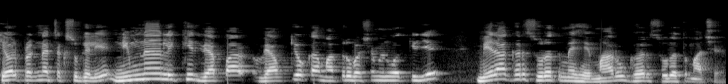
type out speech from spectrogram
केवल प्रज्ञा चक्षु के लिए। निम्नलिखित व्यापार वाक्यों का मातृभाषा में अनुवाद कीजिए। मेरा घर सूरत में है, मारू घर सूरत में है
